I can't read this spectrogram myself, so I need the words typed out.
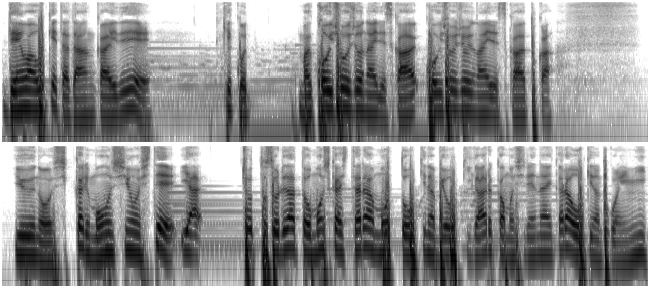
電話を受けた段階で結構まあ、こういう症状ないですか？こういう症状ないですか？とかいうのをしっかり問診をしていやちょっとそれだともしかしたらもっと大きな病気があるかもしれないから大きなところに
